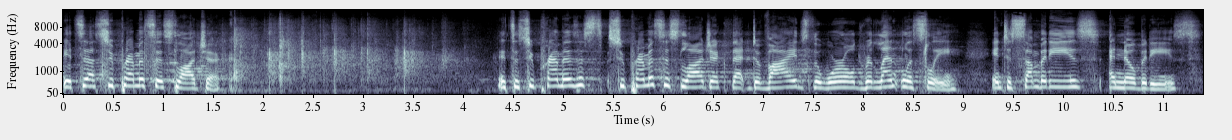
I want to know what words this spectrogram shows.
It's a supremacist logic. It's a supremacist, supremacist logic that divides the world relentlessly into somebodies and nobodies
